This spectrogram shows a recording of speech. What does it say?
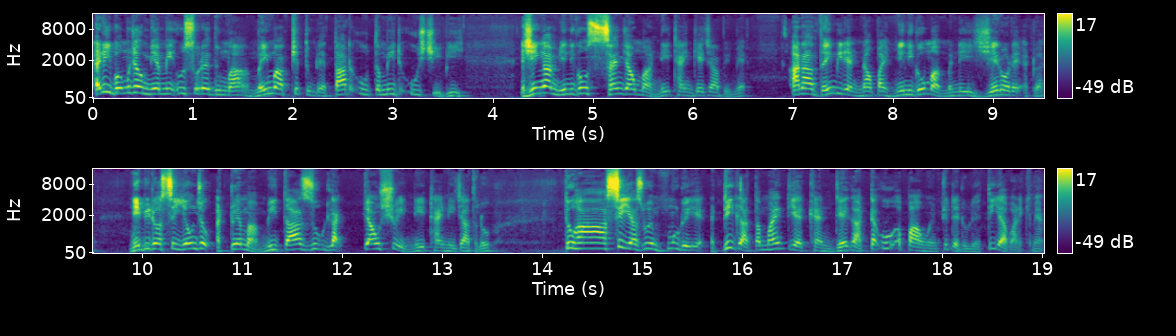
အဲ့ဒီဘုံမှုချုပ်မြတ်မင်းဦးဆိုတဲ့သူမှာမိမဖြစ်သူနဲ့တားတူသမီးတူရှိပြီးအရင်ကမြင်းဒီကုန်းစမ်းကြောင်းမှာနေထိုင်ခဲ့ကြပြီမဲ့အာနာသိမ့်ပြီးတဲ့နောက်ပိုင်းမြင်းဒီကုန်းမှာမနေရဲတော့တဲ့အတွက်နေပြီးတော့စစ်ရုံးချုပ်အတွင်းမှာမိသားစုလိုက်ပြောင်းရွှေ့နေထိုင်နေကြသလိုသူဟာစစ်ရဆွေးမှုတွေရဲ့အဓိကသမိုင်းတရားခံတဲကတအူးအပါဝင်ဖြစ်တယ်လို့လည်းသိရပါတယ်ခင်ဗျာ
